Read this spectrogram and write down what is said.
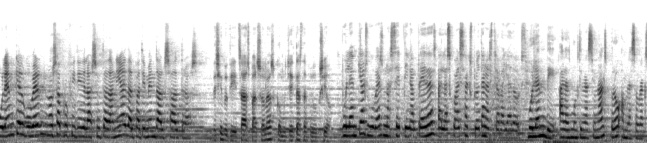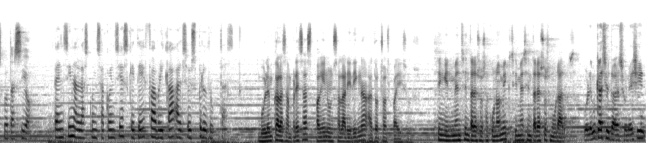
Volem que el govern no s'aprofiti de la ciutadania i del patiment dels altres. Deixin d'utilitzar les persones com objectes de producció. Volem que els governs no acceptin empreses a les quals s'exploten els treballadors. Volem dir a les multinacionals prou amb la sobreexplotació. Pensin en les conseqüències que té fabricar els seus productes. Volem que les empreses paguin un salari digne a tots els països. Tinguin menys interessos econòmics i més interessos morals. Volem que els ciutadans s'uneixin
